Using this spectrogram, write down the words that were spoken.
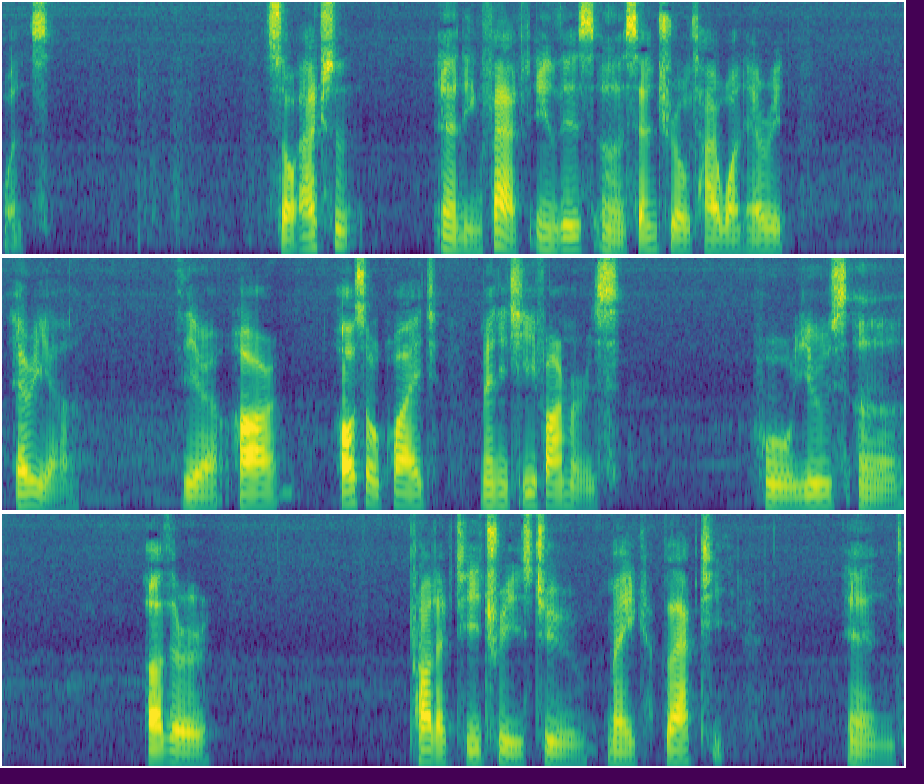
ones. So actually, and in fact, in this uh, central Taiwan area, area, there are also quite many tea farmers who use uh, other product tea trees to make black tea. And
